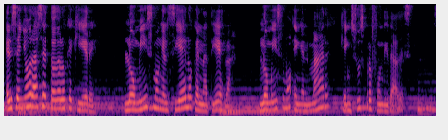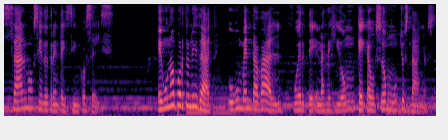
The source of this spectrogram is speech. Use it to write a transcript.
El Señor hace todo lo que quiere, lo mismo en el cielo que en la tierra lo mismo en el mar que en sus profundidades. Salmo 135, 6. En una oportunidad hubo un vendaval fuerte en la región que causó muchos daños.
